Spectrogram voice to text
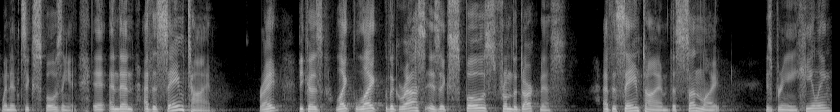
when it's exposing it. And then at the same time, right? Because like, like the grass is exposed from the darkness, at the same time, the sunlight is bringing healing,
